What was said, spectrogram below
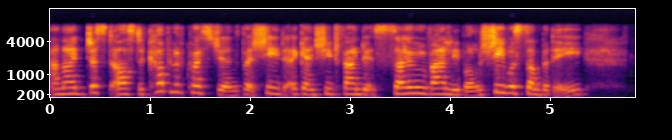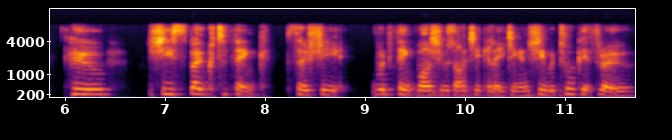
and I just asked a couple of questions, but she'd again she'd found it so valuable. And She was somebody who she spoke to think, so she would think while she was articulating and she would talk it through.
